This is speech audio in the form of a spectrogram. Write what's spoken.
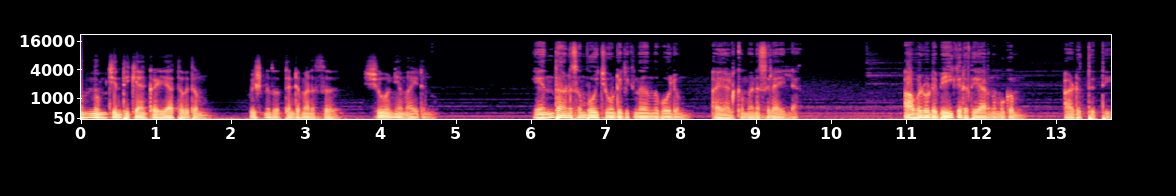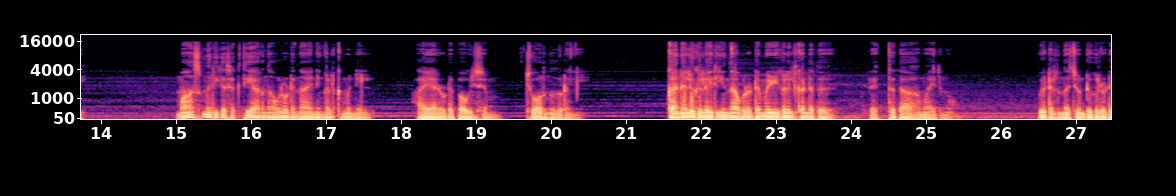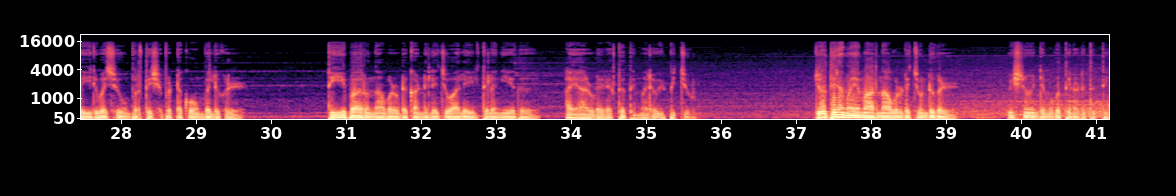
ഒന്നും ചിന്തിക്കാൻ കഴിയാത്ത വിധം വിഷ്ണുദത്തന്റെ മനസ്സ് ശൂന്യമായിരുന്നു. എന്താണ് സംഭവിച്ചുകൊണ്ടിരിക്കുന്നതെന്ന് പോലും അയാൾക്ക് മനസ്സിലായില്ല. അവളുടെ ഭീകരതയാർന്ന മുഖം അടുത്തെത്തി. മാസ്മരിക ശക്തിയാർന്ന അവളുടെ നയനങ്ങൾക്ക് മുന്നിൽ അയാളുടെ പൗരുഷം ചോർന്നു തുടങ്ങി. കനലുകൾ എരിയുന്ന അവളുടെ മിഴികളിൽ കണ്ടത് രക്തദാഹമായിരുന്നു. വിടർന്ന ചുണ്ടുകളുടെ ഇരുവശവും പ്രത്യക്ഷപ്പെട്ട കോമ്പലുകൾ തീപാറുന്ന അവളുടെ കണ്ണിലെ ജ്വാലയിൽ തിളങ്ങിയത് അയാളുടെ രക്തത്തെ മരവിപ്പിച്ചു. രുദ്രമയമാർന്ന അവളുടെ ചുണ്ടുകൾ വിഷ്ണുവിന്റെ മുഖത്തിനടുത്തെത്തി.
